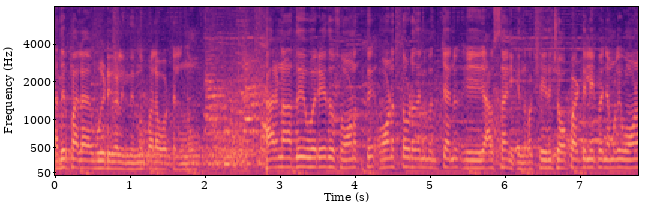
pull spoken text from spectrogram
അത് പല വീടുകളിൽ നിന്നും പല ഹോട്ടലിൽ നിന്നും. കാരണം അത് ഒരേ ദിവസം ഓണത്ത് ഓണത്തോടനുബന്ധിച്ച് ഈ അവസാനിക്കുന്നു. പക്ഷേ ഇത് ചോപ്പാട്ടിൽ ഇപ്പം നമ്മൾ ഓണ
